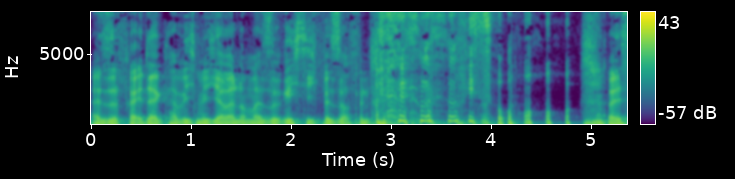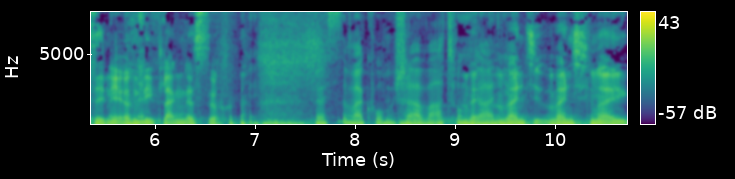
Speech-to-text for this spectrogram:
Also Freitag habe ich mich aber nochmal so richtig besoffen. Wieso? Weißt du, nee, irgendwie klang das so. Hörst du mal komische Erwartungen, Daniel? Manch, manchmal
